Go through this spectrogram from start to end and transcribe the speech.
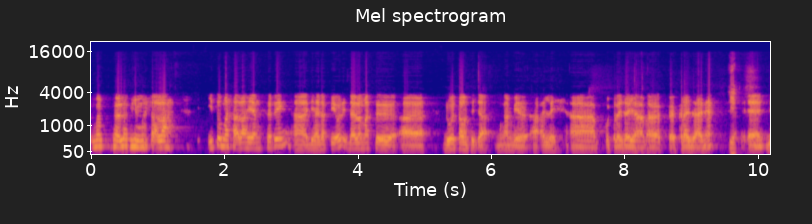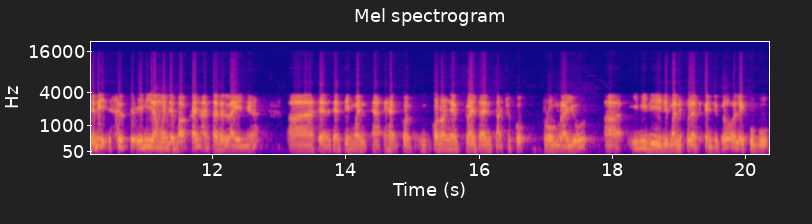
mengalami masalah itu masalah yang sering uh, dihadapi oleh dalam masa uh, dua tahun sejak mengambil uh, alih uh, Putrajaya uh, kerajaan ya. Yeah. Uh, jadi ini yang menyebabkan antara lainnya uh, sentimen uh, kononnya kerajaan tak cukup pro Melayu uh, ini dimanipulasikan juga oleh kubu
